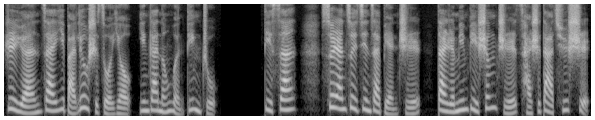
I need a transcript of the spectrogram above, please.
日元在一百六十左右应该能稳定住。第三，虽然最近在贬值，但人民币升值才是大趋势，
